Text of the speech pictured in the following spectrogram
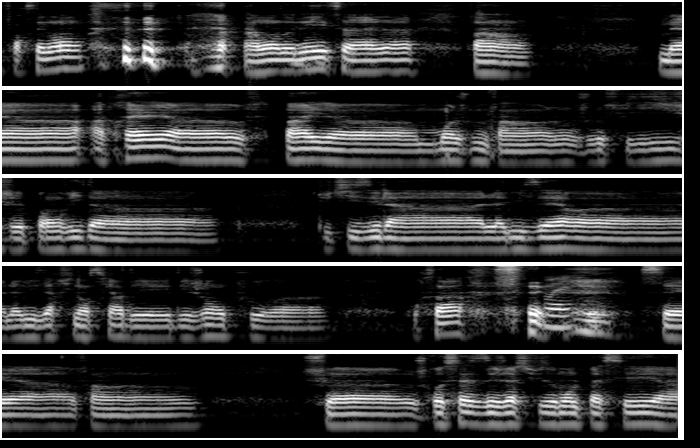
forcément. à un moment donné, ça. Enfin. Mais euh, après, euh, pareil, euh, moi je, me- je me suis dit, j'ai pas envie d'a- d'utiliser la, la misère, euh, la misère financière des, des gens pour, euh, pour ça. C'est, Ouais. euh, enfin, je, je ressasse déjà suffisamment le passé à,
